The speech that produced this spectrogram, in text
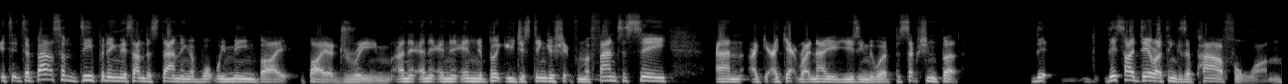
it's it's about sort of deepening this understanding of what we mean by by a dream. And and, and in the book, you distinguish it from a fantasy. And I, I get right now you're using the word perception, but the, this idea I think is a powerful one.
